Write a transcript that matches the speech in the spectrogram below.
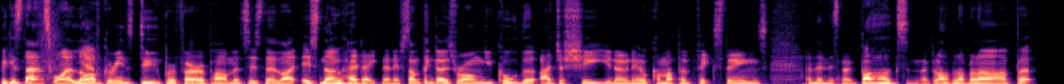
Because that's why a lot Yeah. of Koreans do prefer apartments, is they're like, it's no headache then. If something goes wrong, you call the ajashi, you know, and he'll come up and fix things. And then there's no bugs and no blah, blah, blah. But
